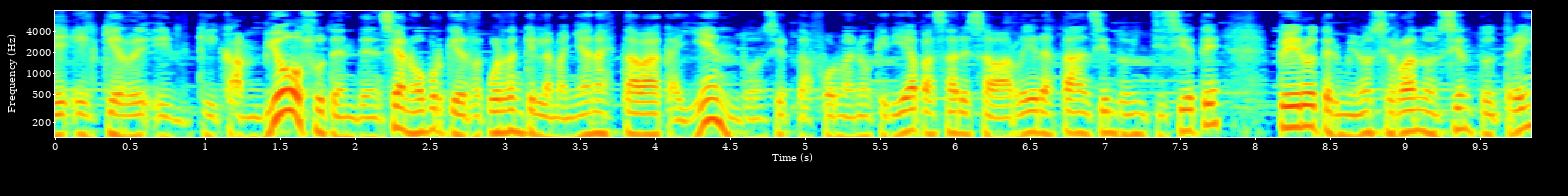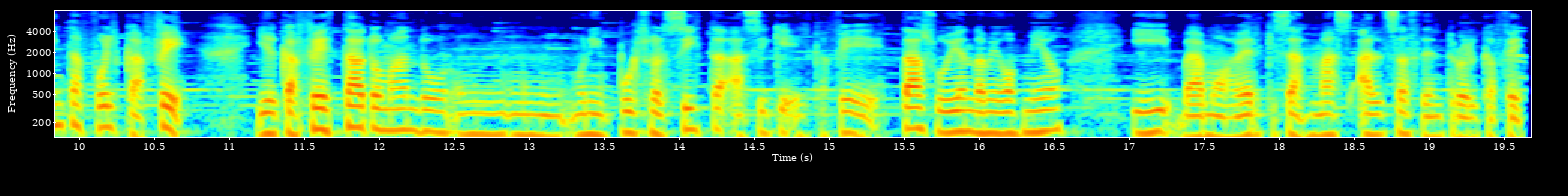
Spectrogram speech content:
eh, el que, el que cambió su tendencia, ¿no? Porque recuerdan que en la mañana estaba cayendo en cierta forma, no quería pasar esa barrera, estaba en 127, pero terminó cerrando en 130, fue el café. Y el café está tomando un, un, impulso alcista, así que el café está subiendo, amigos míos, y vamos a ver quizás más alzas dentro del café.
